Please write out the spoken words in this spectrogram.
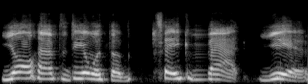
Y'all have to deal with them. Take that. Yeah.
